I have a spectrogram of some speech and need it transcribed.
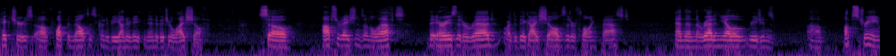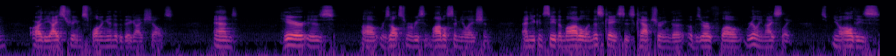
pictures of what the melt is going to be underneath an individual ice shelf. So observations on the left, the areas that are red are the big ice shelves that are flowing fast. And then the red and yellow regions um, upstream are the ice streams flowing into the big ice shelves. And here is uh, results from a recent model simulation. And you can see the model in this case is capturing the observed flow really nicely. You know, all these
